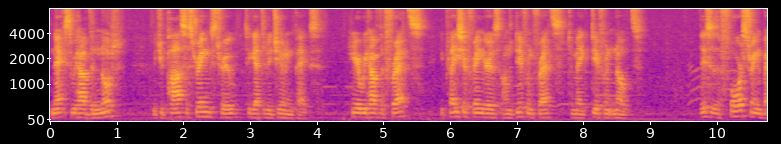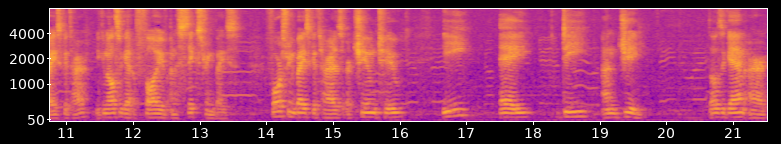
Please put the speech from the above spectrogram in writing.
Next, we have the nut, which you pass the strings through to get to the tuning pegs. Here we have the frets. You place your fingers on different frets to make different notes. This is a four string bass guitar. You can also get a five and a six string bass. Four string bass guitars are tuned to E, A, D and G. Those again are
